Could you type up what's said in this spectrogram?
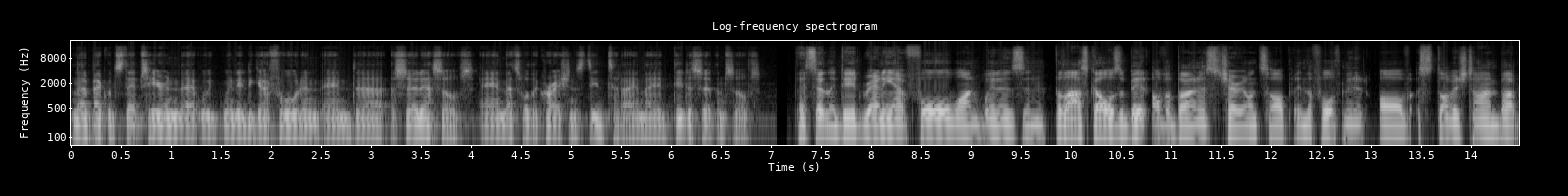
no backward steps here and that we, we need to go forward and, and uh, assert ourselves. And that's what the Croatians did today, and they did assert themselves. They certainly did, rounding out 4 1 winners. And the last goal was a bit of a bonus, cherry on top, in the fourth minute of stoppage time. But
